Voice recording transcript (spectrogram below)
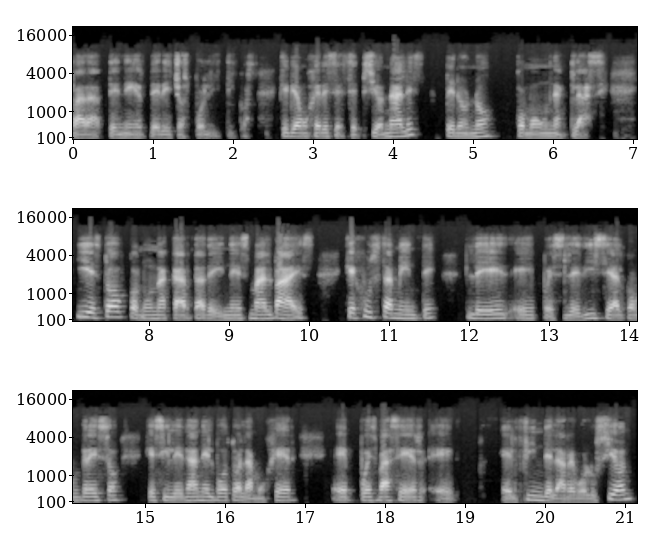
para tener derechos políticos, que había mujeres excepcionales, pero no como una clase. Y esto con una carta de Inés Malváez, que justamente le, eh, pues, le dice al Congreso que si le dan el voto a la mujer, eh, pues va a ser el fin de la revolución,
